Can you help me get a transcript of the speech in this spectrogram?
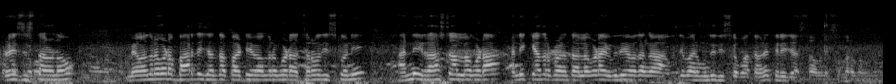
ప్రవేశిస్తా ఉన్నాం. మేమందరం కూడా భారతీయ జనతా పార్టీ అందరం కూడా చొరవ తీసుకొని అన్ని రాష్ట్రాల్లో కూడా అన్ని కేంద్ర ప్రాంతాల్లో కూడా ఇదే విధంగా ఉద్యమాన్ని ముందుకు తీసుకుపోతామని తెలియజేస్తామని ఈ సందర్భంగా.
